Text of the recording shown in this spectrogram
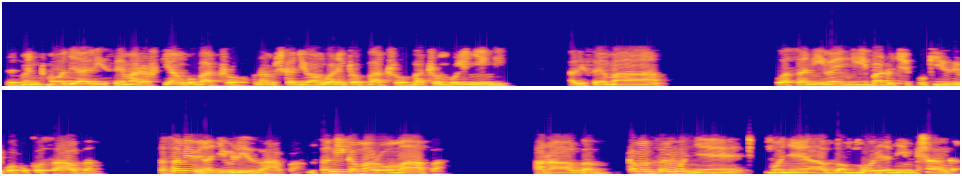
statement moja alisema rafiki yangu Batro. Kuna mshikaji wangu anaitwa Batro, Batro Mbuli Nyingi, alisema wasanii wengi bado chipukizi kwa kukosa album. Sasa mimi najiuliza hapa, msanii kama Roma hapa hana album, kama msanii mwenye mwenye album moja ni mchanga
